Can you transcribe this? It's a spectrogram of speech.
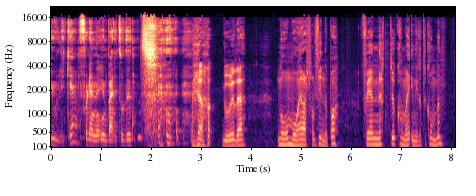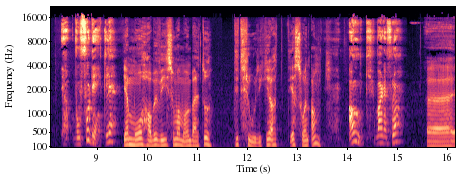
ulykke for denne Umberto-duden? Ja, god idé. Nå må jeg i hvert fall finne på, for jeg er nødt til å komme meg inn i katakomben. ja, hvorfor det, egentlig? Jeg må ha bevis for mamma Umberto. De tror ikke at jeg så en ank. Ank, hva er det for noe? Uh...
